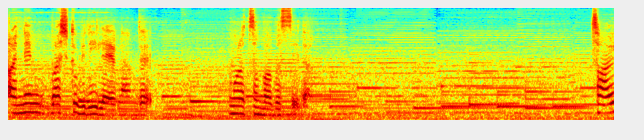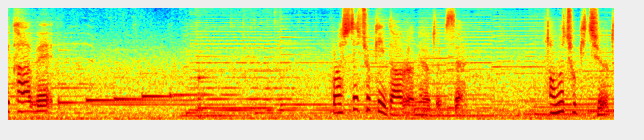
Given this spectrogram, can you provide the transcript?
Annem başka biriyle evlendi. Murat'ın babasıyla. Tarık abi başta çok iyi davranıyordu bize. Ama çok içiyordu.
